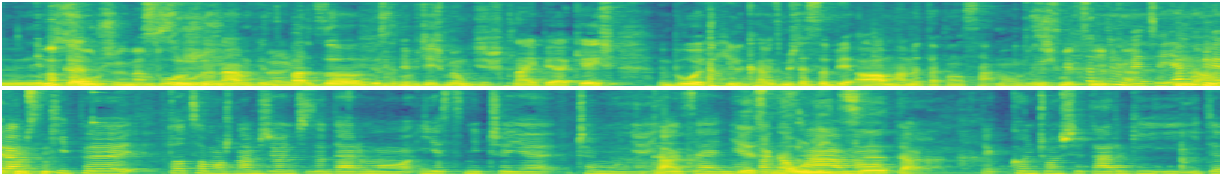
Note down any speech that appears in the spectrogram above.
nie No Pigal- służy nam, Służy, służy, nam, więc tak. bardzo. Ostatnio widzieliśmy ją gdzieś w knajpie jakiejś. Było ich kilka, więc myślę sobie, o, mamy taką samą. Ze Więc, Co tym śmietnika. wiecie? Ja No. pobieram skipy, to co można wziąć za darmo i jest niczyje, czemu nie? tak, Jedzenie, jest tak na samo. ulicy, tak. Jak kończą się targi i, i te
